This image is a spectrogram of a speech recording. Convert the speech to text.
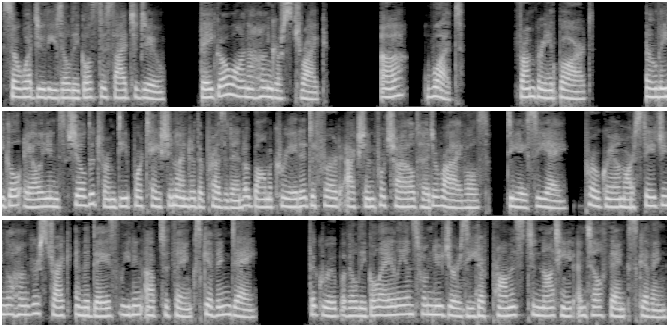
So what do these illegals decide to do? They go on a hunger strike. Uh, what? From Breitbart. Bart. Illegal aliens shielded from deportation under the President Obama created Deferred Action for Childhood Arrivals, DACA, program are staging a hunger strike in the days leading up to Thanksgiving Day. The group of illegal aliens from New Jersey have promised to not eat until Thanksgiving,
